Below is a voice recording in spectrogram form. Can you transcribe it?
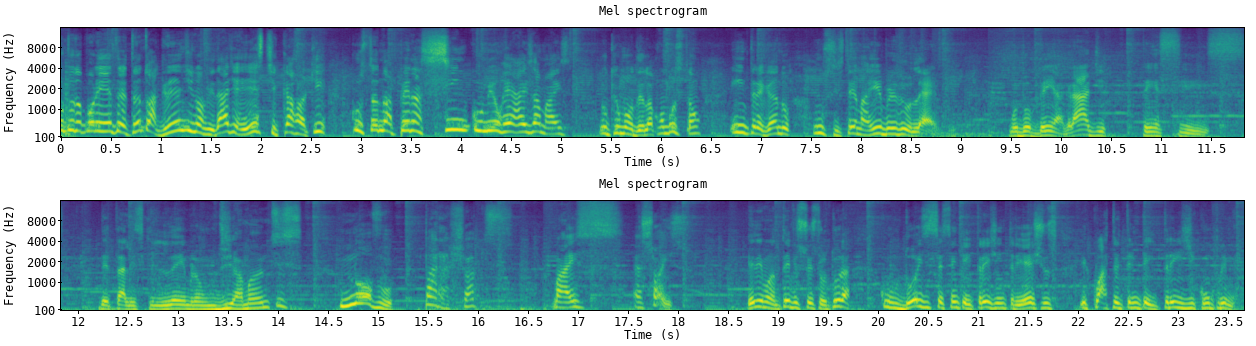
Contudo, porém, entretanto, a grande novidade é este carro aqui, custando apenas 5 mil reais a mais do que o modelo a combustão e entregando um sistema híbrido leve. Mudou bem a grade, tem esses detalhes que lembram diamantes, novo para-choques, mas é só isso. Ele manteve sua estrutura com 2,63 de entre-eixos e 4,33 de comprimento,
